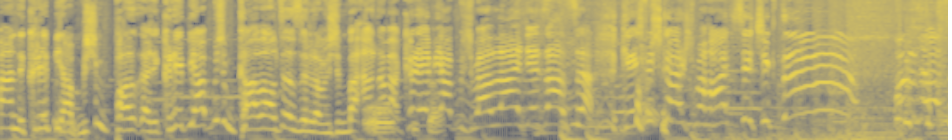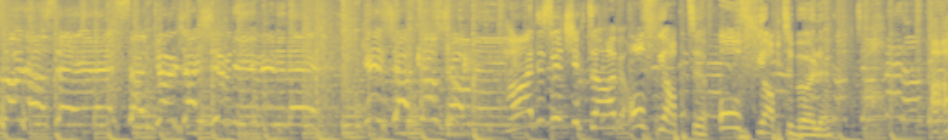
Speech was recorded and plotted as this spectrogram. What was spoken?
Ben de krep yapmışım hani krep yapmışım kahvaltı hazırlamışım. Ben adama Oo, krep süper. yapmışım Allah'ın cezası. Geçmiş karşıma hadise çıktı. Bundan sonra seyretsen çıktı abi of yaptı of yaptı böyle. Aa,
